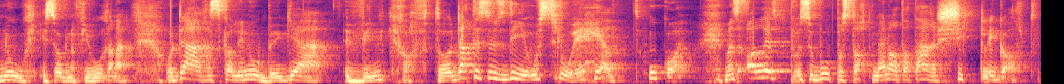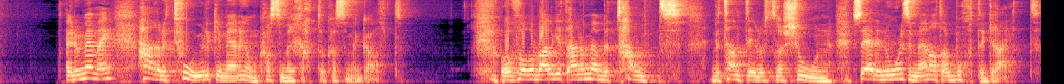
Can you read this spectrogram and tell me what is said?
nord i Sogn og Fjordane. Og Der skal de nå bygge vindkraft. Og Dette syns de i Oslo er helt ok. Mens alle som bor på Stad, mener at dette er skikkelig galt. Er du med meg? Her er det to ulike meninger om hva som er rett og hva som er galt. Og For å velge et enda mer betent, betent illustrasjon, så er det noen som mener at abort er greit.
